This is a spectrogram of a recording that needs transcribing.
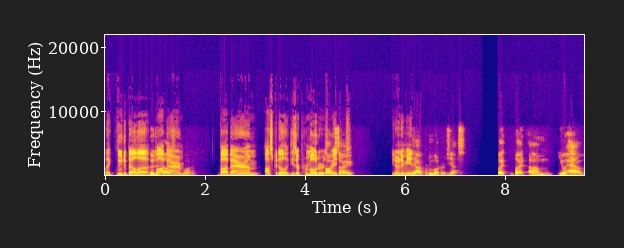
Like Lou DiBella, Lou Bob Arum, Bob Arum, Oscar Del. These are promoters, oh, right? I'm sorry. You know what I mean? They are promoters, yes. But but um, you have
